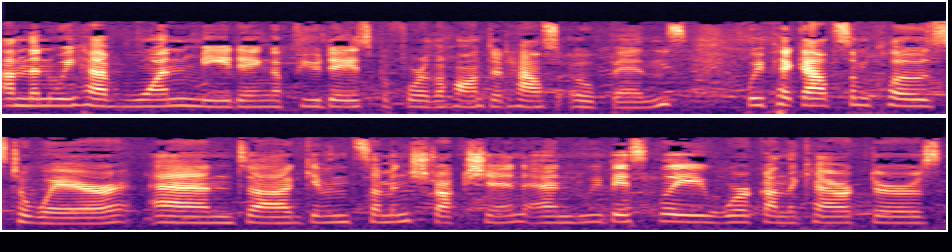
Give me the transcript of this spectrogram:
and then we have one meeting a few days before the haunted house opens. We pick out some clothes to wear and uh, give them some instruction, and we basically work on the characters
